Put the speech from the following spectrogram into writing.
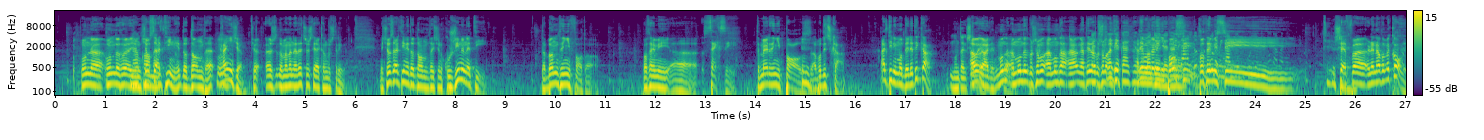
Un un do thoja që nëse Altini do donte, mm. ka një gjë që është domethënë edhe çështja e këndvështrimit. Nëse Altini do donte që në kuzhinën e tij të bënte një foto, po themi uh, sexy, të merrte një poz mm. apo diçka. Altini modelet i ka. Mund ta kishte. Apo Altin, mund po. mund të për shembull, a mund ta konkretizoj për shembull Altin. Ai mund të merrte një poz, po themi si shef uh, Renato Mekolli.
